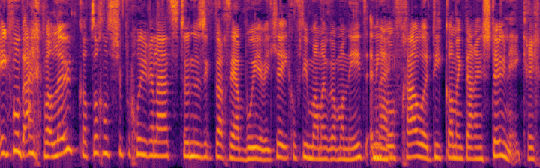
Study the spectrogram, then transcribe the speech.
ik vond het eigenlijk wel leuk. Ik had toch een supergoeie relatie toen. Dus ik dacht, ja, boeien, weet je. Ik hoef die man ook allemaal niet. En Nee. ik wil vrouwen, die kan ik daarin steunen. Ik kreeg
